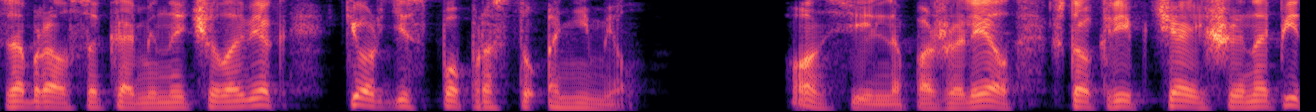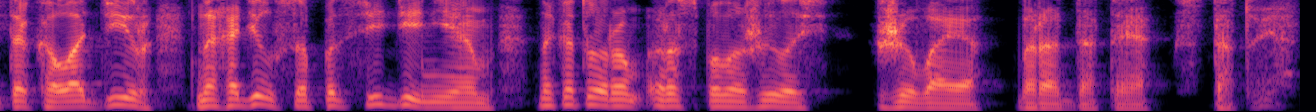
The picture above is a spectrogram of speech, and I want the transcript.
забрался каменный человек, Кёрдис попросту онемел. Он сильно пожалел, что крепчайший напиток «Аладдир» находился под сиденьем, на котором расположилась живая бородатая статуя.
